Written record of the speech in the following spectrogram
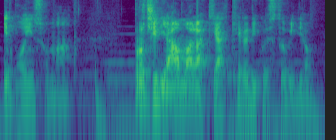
E poi, insomma, procediamo alla chiacchiera di questo video.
